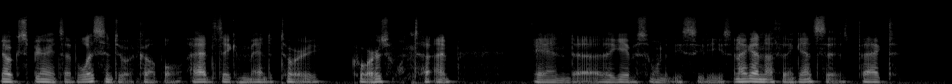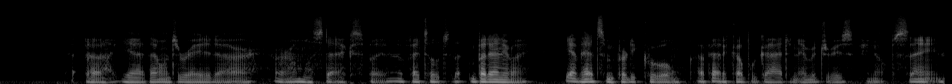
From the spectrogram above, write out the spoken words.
no experience. I've listened to a couple. I had to take a mandatory course one time, and uh, they gave us one of these CDs, and I got nothing against it. In fact, uh, yeah, that one's rated R or almost X. But if I told you that, but anyway, yeah, I've had some pretty cool. I've had a couple guided imageries, if you know what I'm saying.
